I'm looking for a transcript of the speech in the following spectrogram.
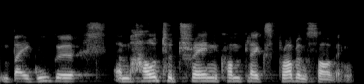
bei Google, ähm, How to Train Complex Problem Solving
